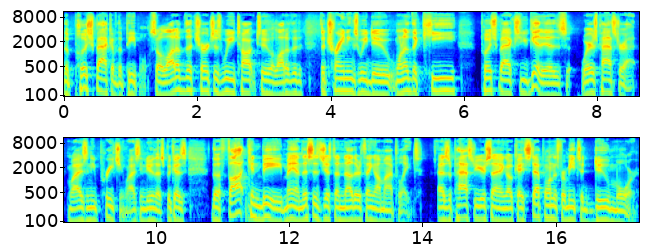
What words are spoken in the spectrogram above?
the pushback of the people. So a lot of the churches we talk to, a lot of the the trainings we do, one of the key pushbacks you get is where's pastor at why isn't he preaching why isn't he doing this because the thought can be man this is just another thing on my plate as a pastor you're saying okay step one is for me to do more.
